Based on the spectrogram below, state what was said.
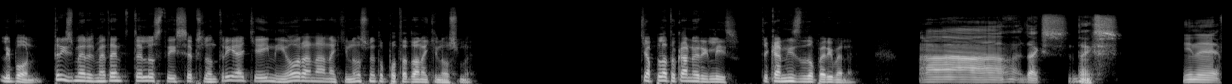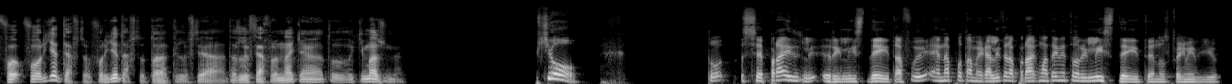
Λοιπόν, τρεις μέρες μετά είναι το τέλος της ε3 και είναι η ώρα να ανακοινώσουν το πότε θα το ανακοινώσουν. Και απλά το κάνουν release. Και κανείς δεν το περίμενε. Α, εντάξει, εντάξει. Είναι, φο, φοριέται αυτό, φοριέται αυτό τώρα τελευταία, τα τελευταία χρονάκια να το δοκιμάζουν. Ποιο; Το surprise release date, αφού ένα από τα μεγαλύτερα πράγματα είναι το release date ενός παιχνιδιού.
